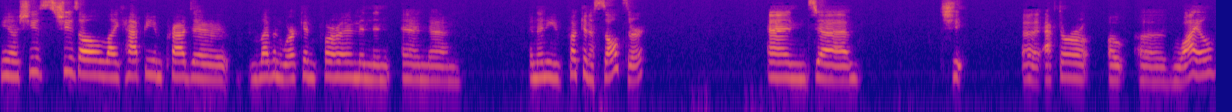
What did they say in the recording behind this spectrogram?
You know she's she's all like happy and proud to love and working for him and then and um and then he fucking assaults her. And uh, she uh, after a, a, a while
